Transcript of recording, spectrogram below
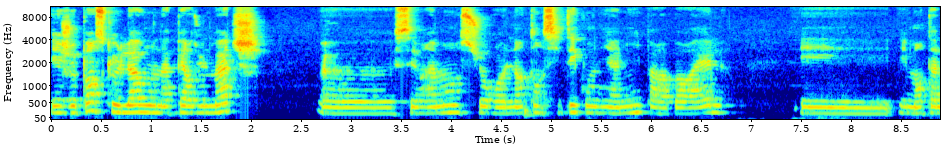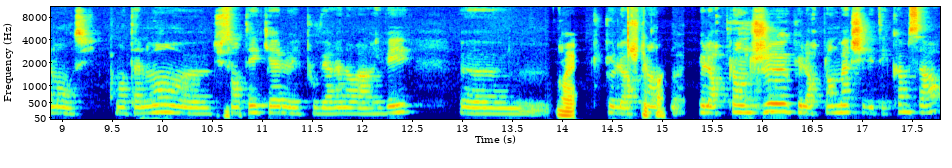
Et je pense que là où on a perdu le match, euh, c'est vraiment sur l'intensité qu'on y a mis par rapport à elle et, mentalement aussi. Mentalement, euh, tu sentais qu'elle, il pouvait rien leur arriver. Euh, que, leur plan, que leur plan de jeu, que leur plan de match, il était comme ça.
